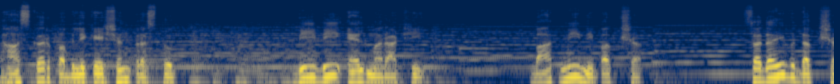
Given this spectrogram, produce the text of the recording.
भास्कर पब्लिकेशन प्रस्तुत. B B L Marathi. बातमी निपक्ष. सदैव दक्ष.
